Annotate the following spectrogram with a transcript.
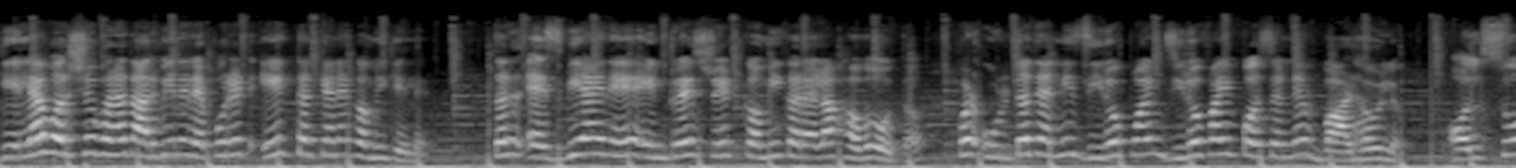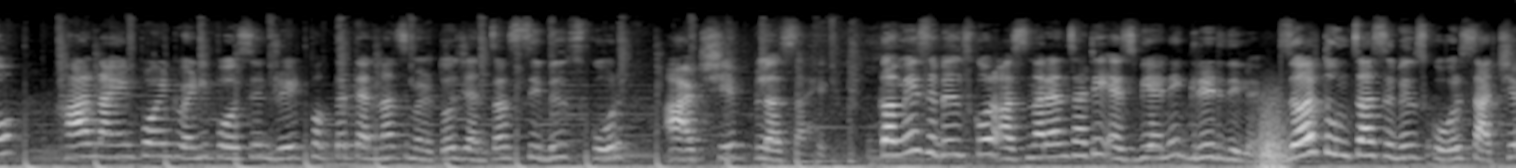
गेल्या वर्षभरात आरबीआयने रेपो रेट एक टक्क्याने कमी केले. तर एस बी आयने इंटरेस्ट रेट कमी करायला हवं होतं पण उलटं त्यांनी झिरो पॉईंट झिरो फाईव्ह पर्सेंटने वाढवलं. ऑल्सो हा nine point twenty percent rate फक्त त्यांनाच मिळतो ज्यांचा सिबिल स्कोर आठशे प्लस आहे. कमी सिबिल स्कोर असणाऱ्यांसाठी एस बी आयने ग्रीड दिले जर तुमचा सिबिल स्कोर सातशे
